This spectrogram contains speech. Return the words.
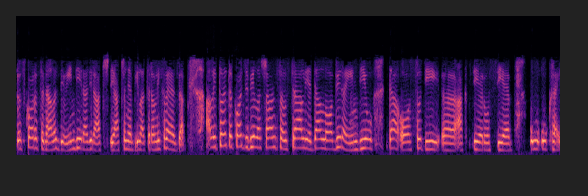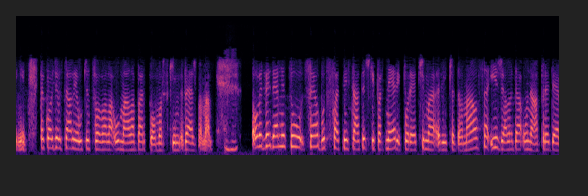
do skoro se nalazi u Indiji radi jačanja bilateralnih veza. Ali to je također bila šansa Australije da lobira Indiju da osudi uh, akcije Rusije u Ukrajini. Također Australija učestvovala u Malabar pomorskim vežbama. Uh mhm. -huh. Ove dve zemlje su sveobuhvatni strateški partneri po rečima Richarda Malsa i žele da unaprede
